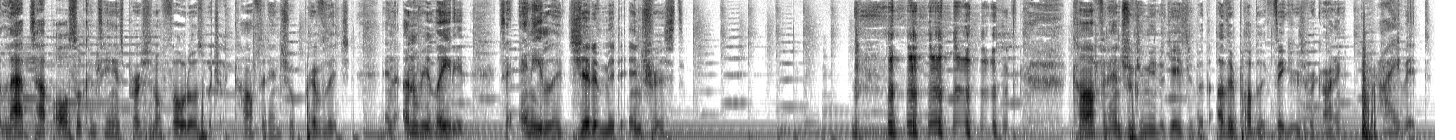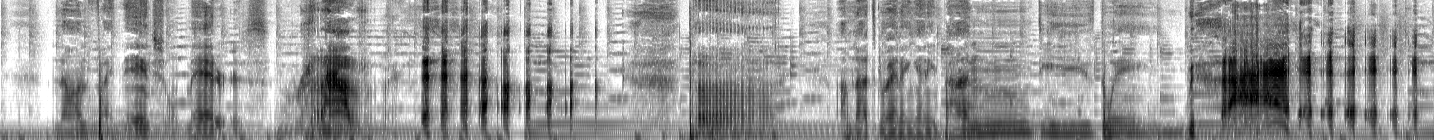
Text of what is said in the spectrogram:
the laptop also contains personal photos which are confidential, privileged, and unrelated to any legitimate interest. confidential communications with other public figures regarding private, non financial matters. I'm not wearing any panties, Duane.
